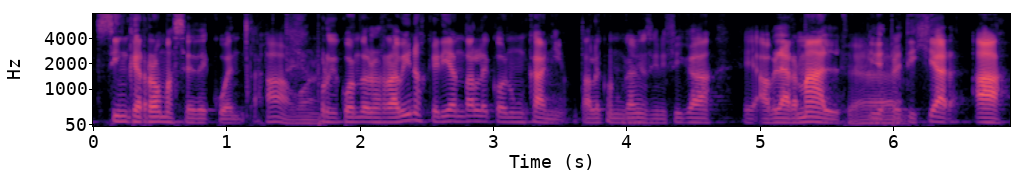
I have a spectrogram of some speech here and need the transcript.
sin que Roma se dé cuenta. Ah, bueno. Porque cuando los rabinos querían darle con un caño, darle con un caño significa eh, hablar mal Claro. y desprestigiar a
